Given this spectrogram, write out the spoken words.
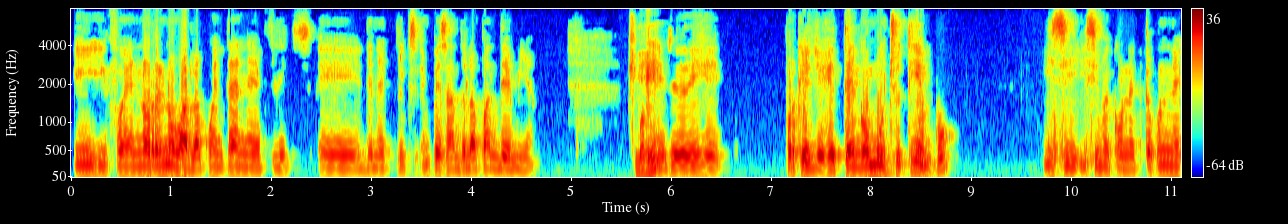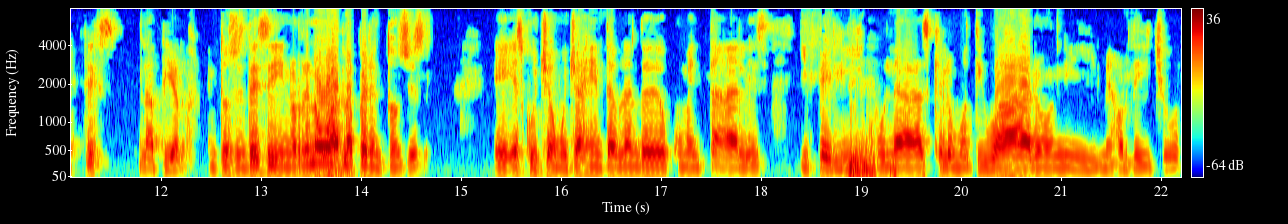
y, fue no renovar la cuenta de Netflix de Netflix empezando la pandemia. Porque yo dije porque yo dije tengo mucho tiempo y si y si me conecto con Netflix la pierdo entonces decidí no renovarla pero entonces eh, escuché a mucha gente hablando de documentales y películas que lo motivaron y mejor dicho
